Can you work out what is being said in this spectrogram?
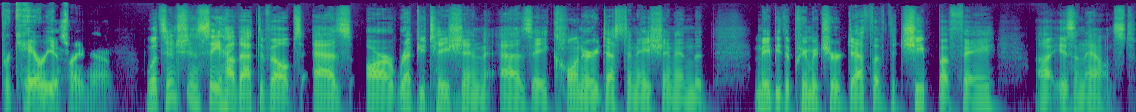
precarious right now. Well, it's interesting to see how that develops as our reputation as a culinary destination and the maybe the premature death of the cheap buffet uh, is announced.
